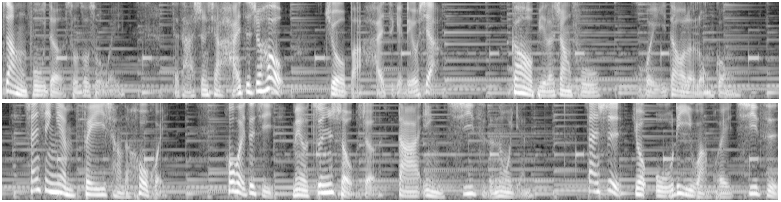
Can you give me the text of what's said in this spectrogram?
丈夫的所作所为，在她生下孩子之后，就把孩子给留下，告别了丈夫，回到了龙宫。山信彦非常的后悔。后悔自己没有遵守着答应妻子的诺言，但是又无力挽回妻子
